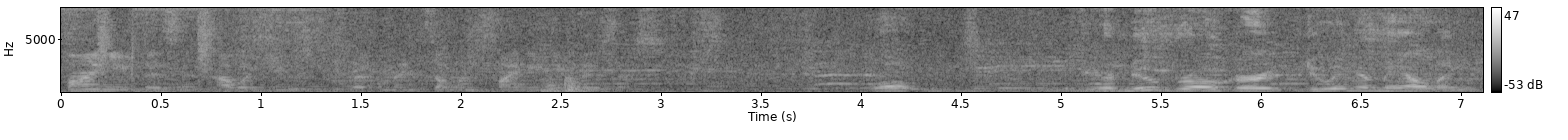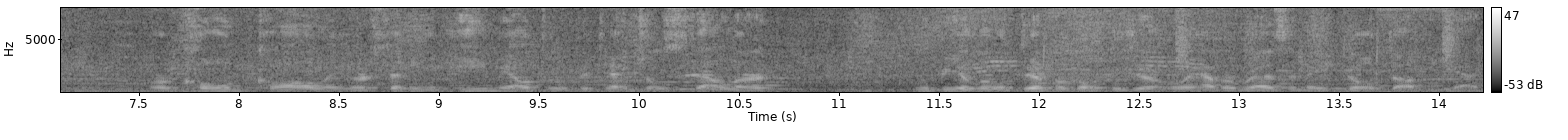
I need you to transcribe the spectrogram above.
find new business, how would you recommend someone finding new business? Well, a new broker, doing a mailing or cold calling or sending an email to a potential seller would be a little difficult because you don't really have a resume built up yet.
